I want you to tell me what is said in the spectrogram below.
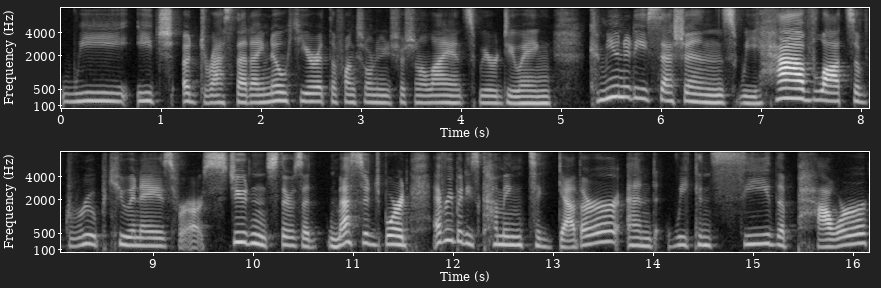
we each address that? I know here at the Functional Nutrition Alliance we're doing community sessions. We have lots of group Q&As for our students. There's a message board. Everybody's coming together and we can see the power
